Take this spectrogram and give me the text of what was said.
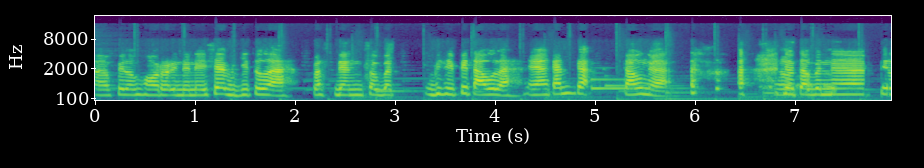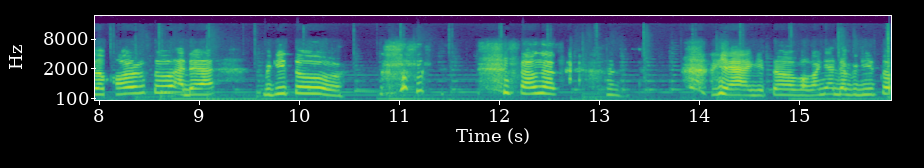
uh, film horor Indonesia begitulah. Pas dan sobat BCP tahu lah ya kan kak? Tahu nggak? Notabene film horor tuh ada begitu. Tahu nggak? Ya gitu. Pokoknya ada begitu.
